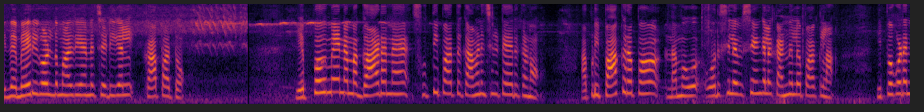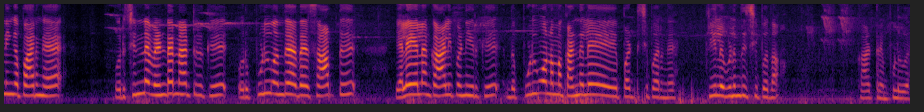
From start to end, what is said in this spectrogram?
இந்த மேரிகோல்டு மாதிரியான செடிகள் காப்பாற்றும் எப்போவுமே நம்ம கார்டனை சுற்றி பார்த்து கவனிச்சுக்கிட்டே இருக்கணும். அப்படி பார்க்குறப்போ நம்ம ஒ- ஒரு சில விஷயங்களை கண்ணில் பார்க்கலாம். இப்போ கூட நீங்கள் பாருங்கள் ஒரு சின்ன வெண்டை நாட்டு இருக்குது ஒரு புழு வந்து அதை சாப்பிட்டு இலையெல்லாம் காலி பண்ணியிருக்கு. இந்த புழுவும் நம்ம கண்ணிலே பட்டுச்சு பாருங்கள் கீழே விழுந்துச்சு இப்போ தான் காட்டுறேன் புழுவை.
